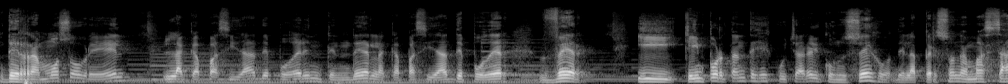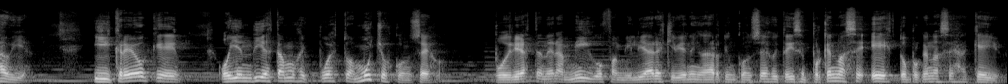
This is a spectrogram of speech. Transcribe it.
derramó sobre él la capacidad de poder entender, la capacidad de poder ver. Y qué importante es escuchar el consejo de la persona más sabia. Y creo que hoy en día estamos expuestos a muchos consejos. Podrías tener amigos, familiares que vienen a darte un consejo y te dicen, ¿por qué no haces esto? ¿Por qué no haces aquello?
